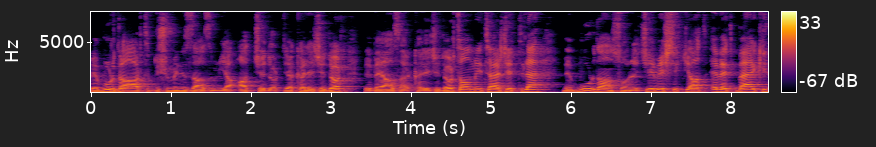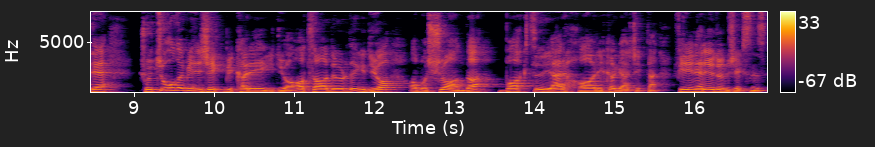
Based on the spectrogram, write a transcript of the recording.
ve burada artık düşünmeniz lazım ya at C4 ya kale C4 ve beyazlar kale C4 almayı tercih ettiler. Ve buradan sonra C5'teki at evet belki de kötü olabilecek bir kareye gidiyor. At A4'e gidiyor ama şu anda baktığı yer harika gerçekten. Fili nereye döneceksiniz?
